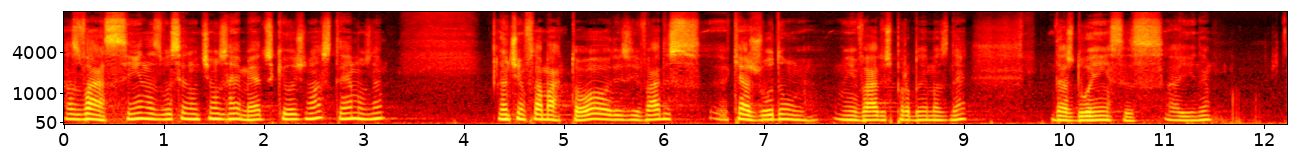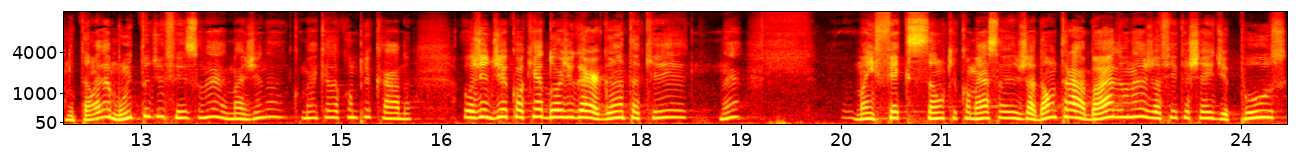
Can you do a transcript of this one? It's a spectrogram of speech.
as vacinas, você não tinha os remédios que hoje nós temos, né? anti-inflamatórios e vários eh, que ajudam em vários problemas, né? Das doenças aí, né? Então era muito difícil, né? Imagina como é que era complicado. Hoje em dia qualquer dor de garganta aqui, né? Uma infecção que começa já dá um trabalho, né? Já fica cheio de pus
